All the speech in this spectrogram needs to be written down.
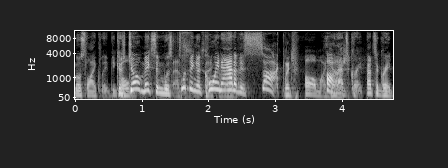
most likely, because Well, Joe Mixon was flipping a exactly coin right. out of his sock. Which oh my oh, gosh, that's great. That's a great.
